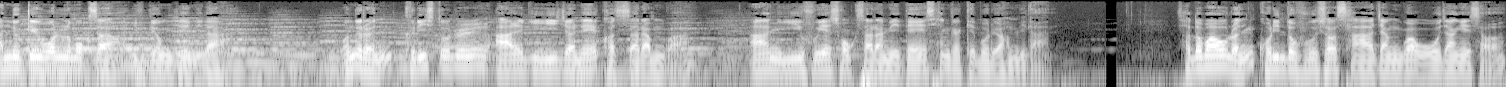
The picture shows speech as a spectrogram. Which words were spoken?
안누교회 원로 목사 유경재입니다. 오늘은 그리스도를 알기 이전의 겉사람과 안 이후의 속사람에 대해 생각해 보려 합니다. 사도 바울은 고린도 후서 4장과 5장에서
